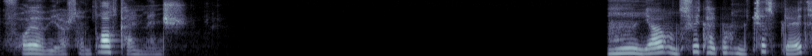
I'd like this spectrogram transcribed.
Feuerwiderstand braucht kein Mensch. Hm, ja, uns fehlt halt noch eine Chestplate.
